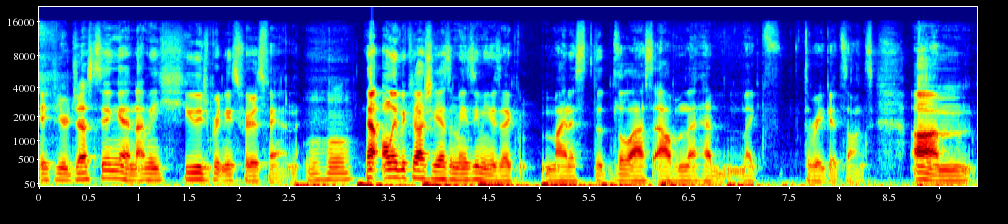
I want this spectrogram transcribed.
If you're just tuning in, I'm a huge Britney Spears fan. Mm-hmm. Not only because she has amazing music, minus the, the last album that had like three good songs, um,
